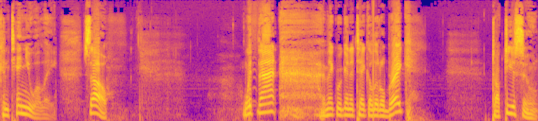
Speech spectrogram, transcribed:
continually. So, with that, I think we're going to take a little break. Talk to you soon.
